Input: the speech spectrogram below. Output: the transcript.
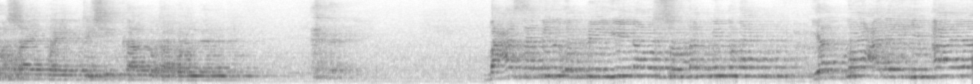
ভাষায় কয়েকটি শিক্ষার কথা বললেন। বাআসা ফিল উম্মিয়িনা রাসূলান মিনহুম, ইয়াতলু আলাইহিম আয়াত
